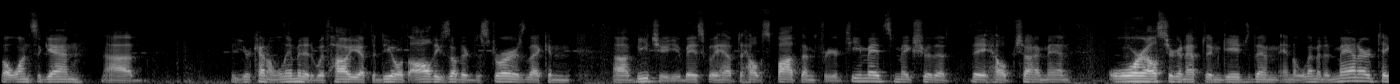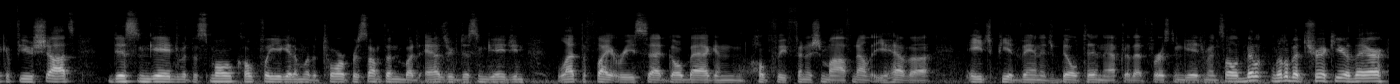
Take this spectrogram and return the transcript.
But once again, uh, you're kind of limited with how you have to deal with all these other destroyers that can uh, beat you. You basically have to help spot them for your teammates, make sure that they help chime in, or else you're going to have to engage them in a limited manner, take a few shots, disengage with the smoke. Hopefully you get them with a torp or something, but as you're disengaging, let the fight reset, go back, and hopefully finish them off now that you have a HP advantage built in after that first engagement. So a bit, little bit trickier there,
